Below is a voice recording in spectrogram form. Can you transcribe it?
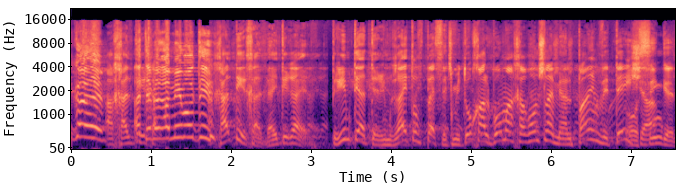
מקודם! אכלתי אתם אחד. מרמים אותי! אכלתי אחד, והייתי רעב. Dream Theater עם Rite of Passage מתוך האלבום האחרון שלהם מ-2009. סינגל.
